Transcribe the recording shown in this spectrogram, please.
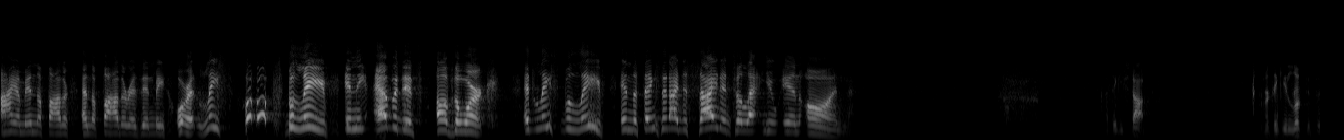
I am in the Father and the Father is in me, or at least believe in the evidence of the work. At least believe in the things that I decided to let you in on. I think he stopped. I think he looked at the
